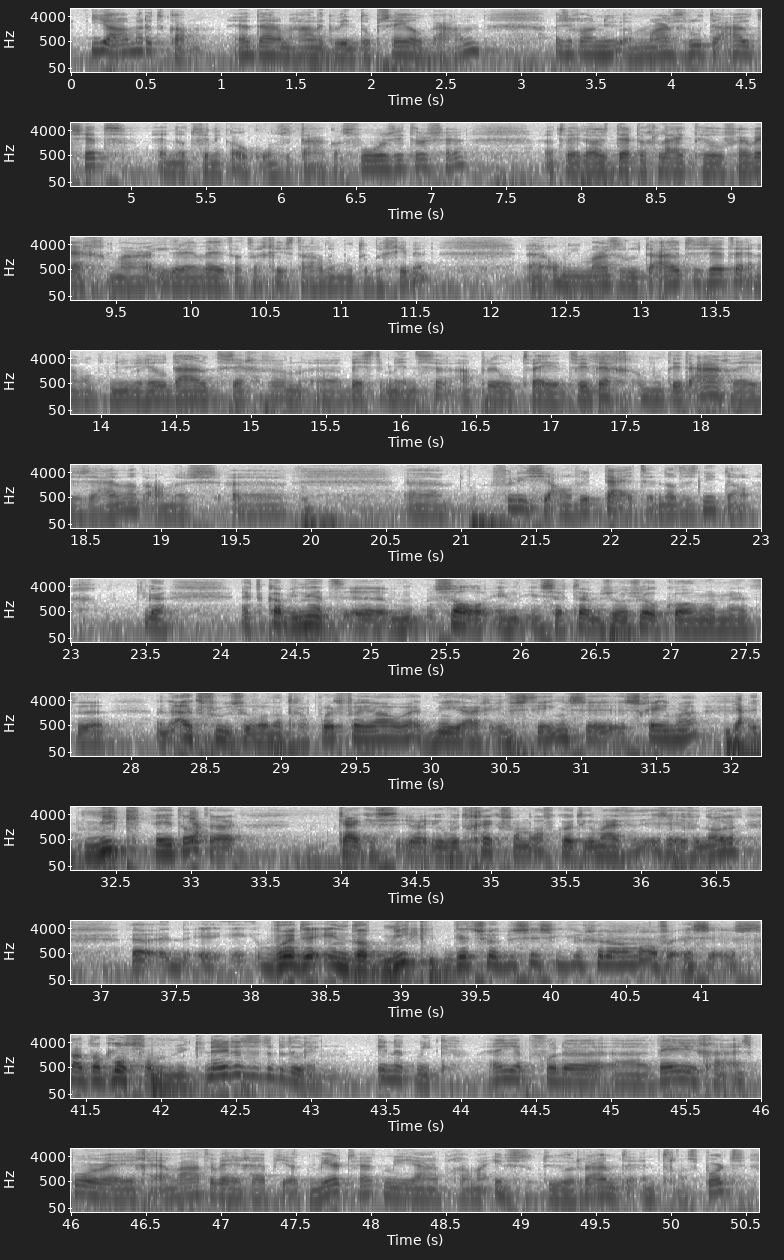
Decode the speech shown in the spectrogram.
Ja, maar het kan. Daarom haal ik wind op zee ook aan. Als je gewoon nu een marsroute uitzet, en dat vind ik ook onze taak als voorzitters. Hè. 2030 lijkt heel ver weg, maar iedereen weet dat we gisteren hadden moeten beginnen. Uh, om die marsroute uit te zetten en dan ook nu heel duidelijk te zeggen van uh, beste mensen, april 22 moet dit aangewezen zijn, want anders verlies je alweer tijd en dat is niet nodig. Ja, het kabinet zal in, in september sowieso komen met een uitvloeisel van dat rapport van jou, het meerjarig investeringsschema. Ja. Het MIEK heet dat. Ja. Kijk eens, u wordt gek van afkortingen, maar het is even nodig. Uh, worden in dat MIEK dit soort beslissingen genomen of is, staat dat los van het MIEK? Nee, dat is de bedoeling. In het MIEK. He, je hebt voor de uh, wegen en spoorwegen en waterwegen heb je het MEERT, het meerjarig programma Infrastructuur, Ruimte en Transport.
